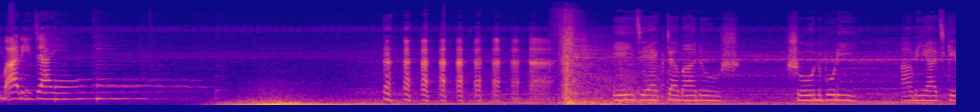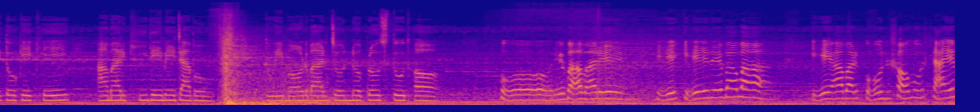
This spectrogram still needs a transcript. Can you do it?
বাড়ি যাই। এই যে একটা মানুষ, শোন বুড়ি, আমি আজকে তোকে খেয়ে আমার খিদে মেটাবো। তুই মরবার জন্য প্রস্তুত হ। ও রে বাবা রে, এ কে রে বাবা? এ আবার কোন সমস্যায়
